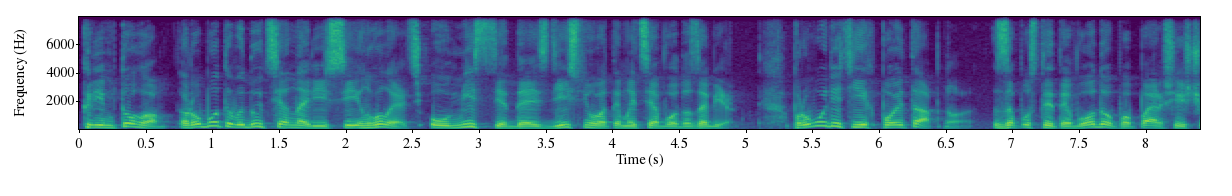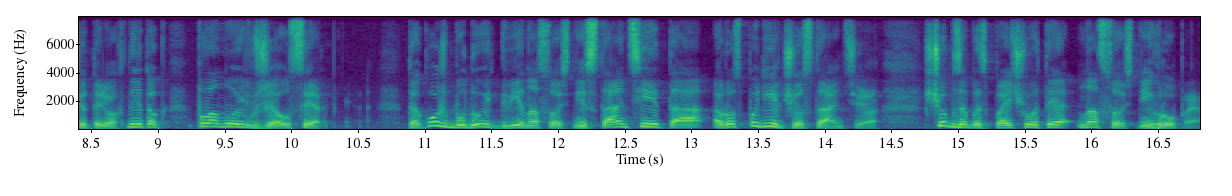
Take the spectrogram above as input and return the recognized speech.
Крім того, роботи ведуться на річці Інгулець у місці, де здійснюватиметься водозабір. Проводять їх поетапно. Запустити воду по першій з чотирьох ниток планують вже у серпні. Також будують дві насосні станції та розподільчу станцію, щоб забезпечувати насосні групи.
